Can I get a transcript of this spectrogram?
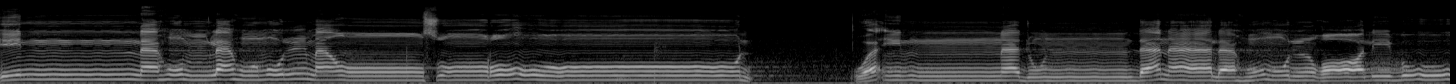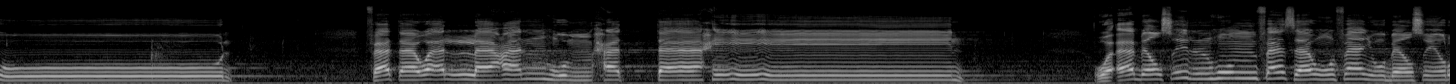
إنهم لهم المنصورون. وإن جندنا لهم الغالبون. فتول عنهم حتى حين. وأبصرهم فسوف يبصرون.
